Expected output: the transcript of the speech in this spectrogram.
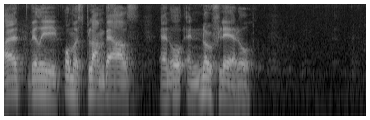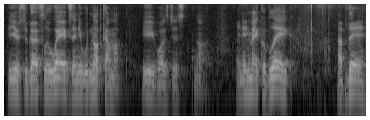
I had really almost plumb bows and all, and no flare at all. He used to go through waves and he would not come up. He was just no. And then make or break up there.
